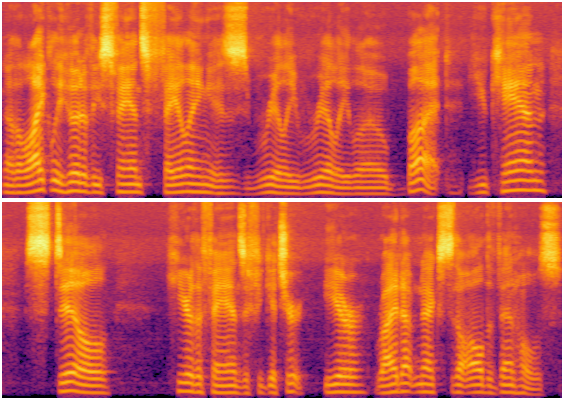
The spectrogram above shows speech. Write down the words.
Now, the likelihood of these fans failing is really, really low, but you can still hear the fans if you get your ear right up next to the, all the vent holes.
